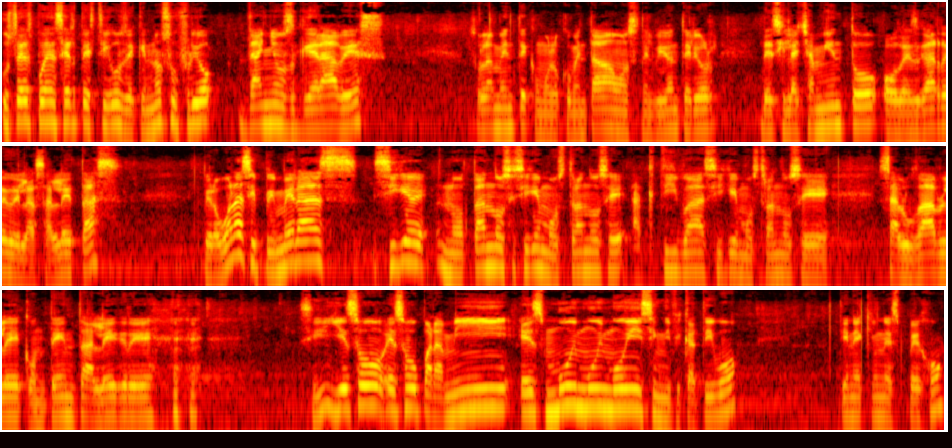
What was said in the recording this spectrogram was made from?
ustedes pueden ser testigos de que no sufrió daños graves, solamente como lo comentábamos en el video anterior, deshilachamiento o desgarre de las aletas, pero buenas y primeras sigue notándose, sigue mostrándose activa, sigue mostrándose saludable, contenta, alegre. sí, y eso, eso para mí es muy, muy, muy significativo. Tiene aquí un espejo,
